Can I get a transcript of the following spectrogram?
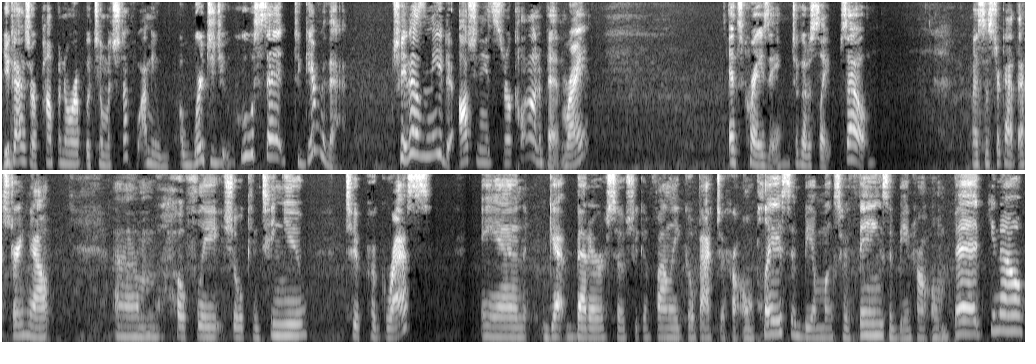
You guys are pumping her up with too much stuff. I mean, where did you? Who said to give her that? She doesn't need it. All she needs is her Klonopin, right? It's crazy to go to sleep. So, my sister got that straightened out. Um, hopefully, she will continue to progress and get better so she can finally go back to her own place and be amongst her things and be in her own bed, you know.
